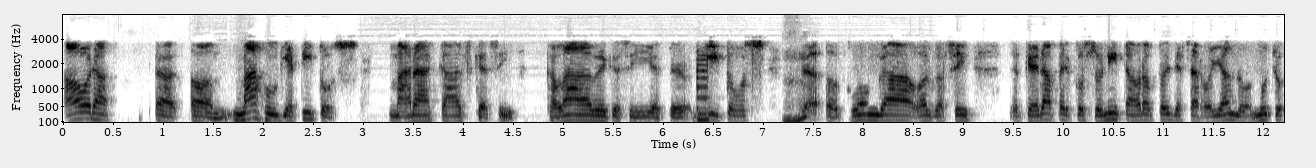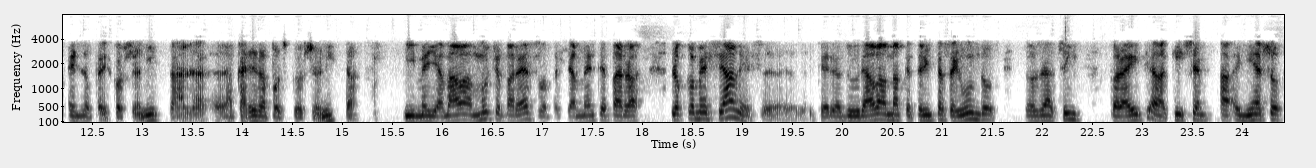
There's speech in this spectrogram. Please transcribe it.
ahora uh, um, más juguetitos, maracas, que sí, clave, que sí, este, guitos, eh, o conga o algo así, que era percusionista. Ahora estoy desarrollando mucho en lo percusionista, la, carrera percusionista. Y me llamaban mucho para eso, especialmente para los comerciales, eh, que duraban más que 30 segundos, entonces así, por ahí, aquí siempre, en eso,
